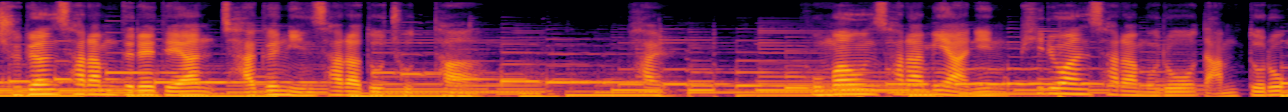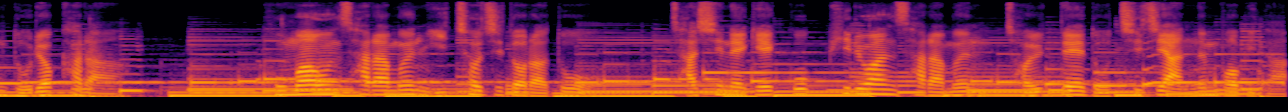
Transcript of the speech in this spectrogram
주변 사람들에 대한 작은 인사라도 좋다. 8. 고마운 사람이 아닌 필요한 사람으로 남도록 노력하라. 고마운 사람은 잊혀지더라도 자신에게 꼭 필요한 사람은 절대 놓치지 않는 법이다.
